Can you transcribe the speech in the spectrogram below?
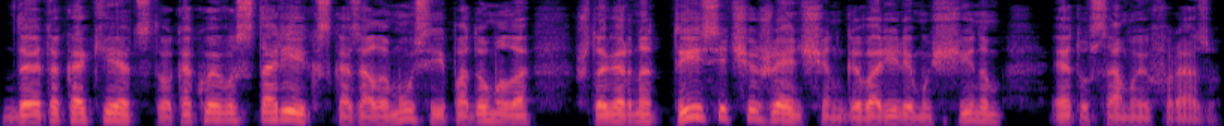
Да это кокетство! Какой вы старик! — сказала Муся и подумала, что, верно, тысячи женщин говорили мужчинам эту самую фразу.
